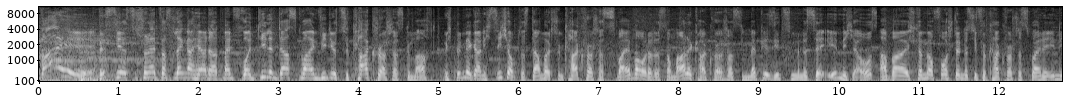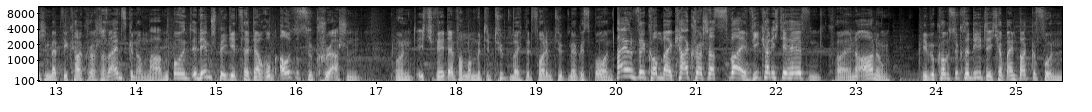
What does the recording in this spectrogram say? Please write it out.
2. Wisst ihr, es ist schon etwas länger her, da hat mein Freund Dylan Dusk mal ein Video zu Car Crushers gemacht. Und ich bin mir gar nicht sicher, ob das damals schon Car Crushers 2 war oder das normale Car Crushers. Die Map hier sieht zumindest sehr ähnlich aus, aber ich kann mir auch vorstellen, dass sie für Car Crushers 2 eine ähnliche Map wie Car Crushers 1 genommen haben. Und in dem Spiel geht es halt darum, Autos zu crushen. Und ich rede einfach mal mit dem Typen, weil ich bin vor dem Typen ja gespawnt. Hi und willkommen bei Car Crushers 2. Wie kann ich dir helfen? Keine Ahnung. Wie bekommst du Kredite? Ich habe einen Bug gefunden.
